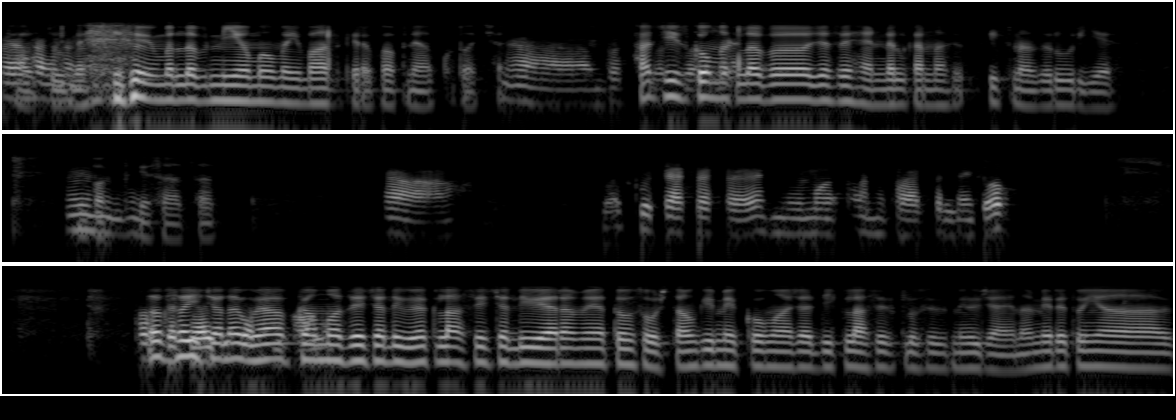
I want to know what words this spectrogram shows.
फालतू में। मतलब नियमों में ही बाँध के रखो अपने आप को तो अच्छा हाँ। हर चीज़ को मतलब जैसे हैंडल करना सीखना ज़रूरी है हम्म, हम्म, वक्त हम्म। के साथ साथ। हाँ बस कुछ ऐसा है नियम अनुसार चलने को। तब सबका सही चला हुआ है आपका मज़े चले हुए क्लासेस चली हुई है यार मैं तो सोचता हूँ कि मेरे को वहाँ शायद क्लासेस क्लूसेस मिल जाए ना। मेरे तो यहाँ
